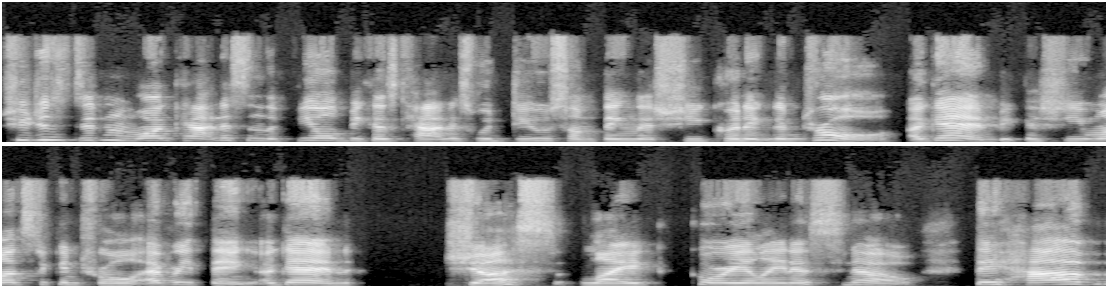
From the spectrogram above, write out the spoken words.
She just didn't want Katniss in the field because Katniss would do something that she couldn't control. Again because she wants to control everything. Again just like Coriolanus Snow. They have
